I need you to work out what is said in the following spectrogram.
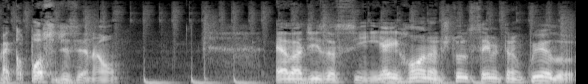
Como é que eu posso dizer não? Ela diz assim: E aí, Ronald, tudo semi-tranquilo?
